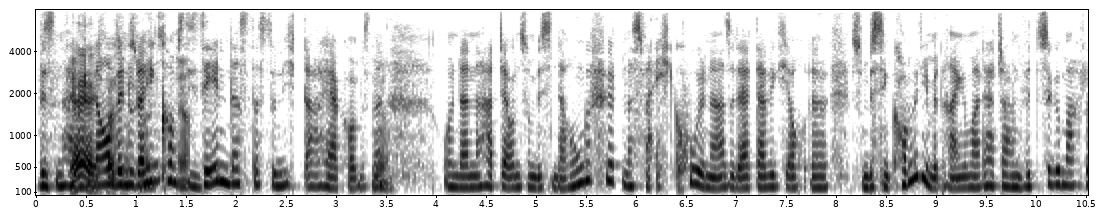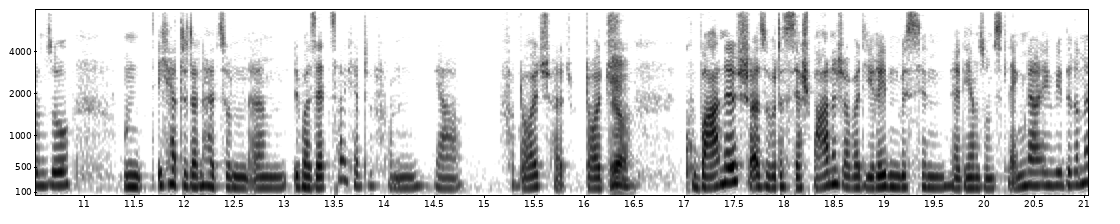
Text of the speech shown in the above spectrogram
wissen halt Ja, ja, genau, weiß, wenn du da hinkommst, ja. die sehen das, dass du nicht daher kommst, ne? Ja. Und dann hat er uns so ein bisschen da rumgeführt und das war echt cool. Ne? Also der hat da wirklich auch äh, so ein bisschen Comedy mit reingemacht. Der hat da Witze gemacht und so. Und ich hatte dann halt so einen ähm, Übersetzer. Ich hatte von, ja, von Deutsch halt Deutsch. Ja. Kubanisch, also das ist ja Spanisch, aber die reden ein bisschen, ja, die haben so einen Slang da irgendwie drin.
